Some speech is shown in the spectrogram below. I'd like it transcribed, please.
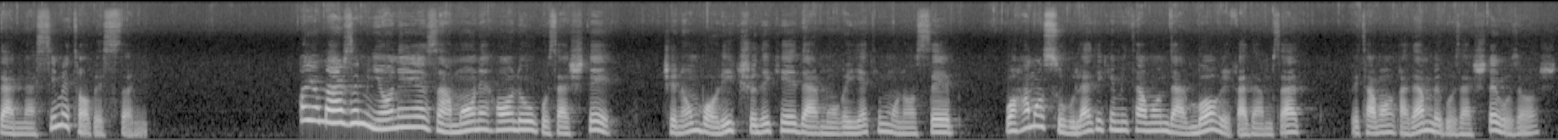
در نسیم تابستانی. آیا مرز میان زمان حال و گذشته چنان باریک شده که در موقعیتی مناسب با همان سهولتی که می‌توان در باقی قدم زد بتوان قدم به گذشته گذاشت؟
